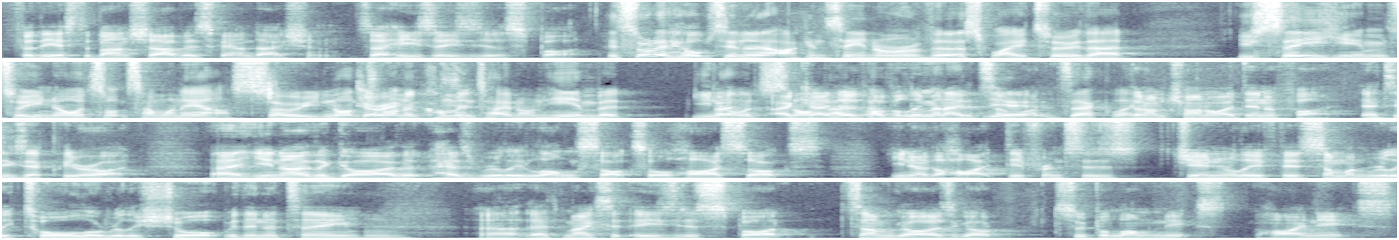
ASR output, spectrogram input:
for the Esteban Chaves Foundation, so he's easy to spot. It sort of helps in a, I can see in a reverse way too, that you see him so you know it's not someone else. So you're not trying to commentate on him, but you But, know it's okay, not that that I've eliminated Yeah, someone exactly. that I'm trying to identify. That's exactly right. Uh, you know the guy that has really long socks or high socks. You know the height differences generally. If there's someone really tall or really short within a team, Hmm. uh, that makes it easy to spot. Some guys have got super long necks, high necks,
